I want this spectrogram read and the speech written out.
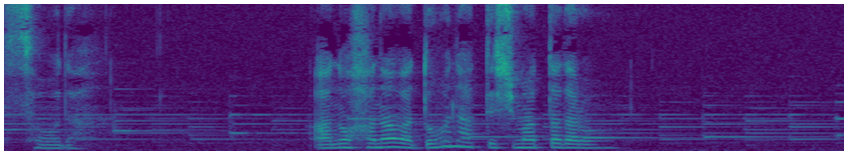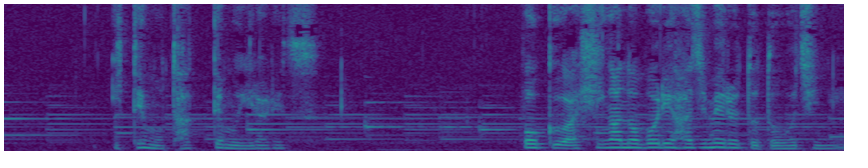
そうだ。あの花はどうなってしまっただろう。いても立ってもいられず。僕は日が昇り始めると同時に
